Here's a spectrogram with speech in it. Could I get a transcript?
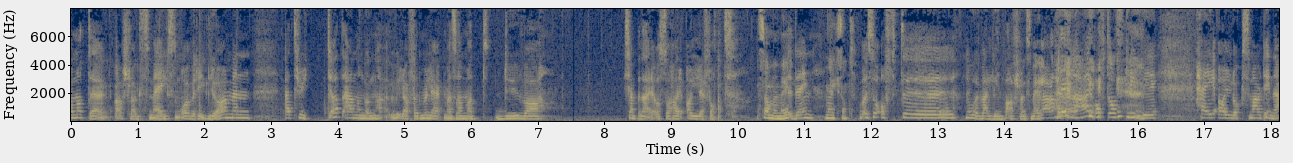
på en måte avslagsmail som overhyggelig òg, men jeg tror ikke at jeg noen gang ville ha formulert meg som at du var kjempenære, og så har alle fått Samme mail. den. Nei, ikke sant. Så ofte Nå går jeg veldig inn på avslagsmail. her, da. Jeg har ofte skrevet Hei, alle dere som har vært inne.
